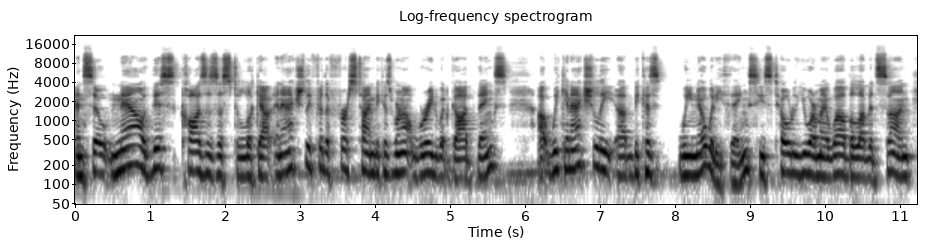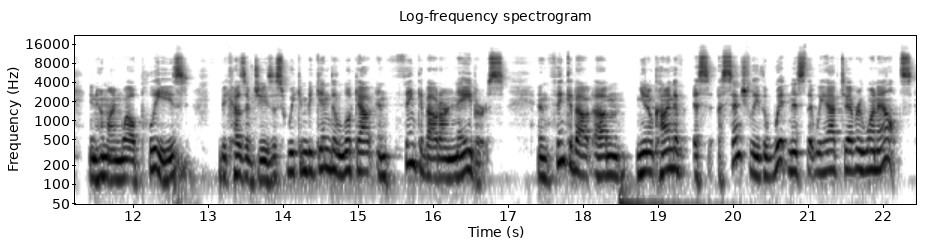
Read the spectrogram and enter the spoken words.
And so now this causes us to look out, and actually, for the first time, because we're not worried what God thinks, uh, we can actually, uh, because we know what He thinks, He's told, You are my well beloved Son, in whom I'm well pleased. Because of Jesus, we can begin to look out and think about our neighbors and think about, um, you know, kind of essentially the witness that we have to everyone else.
